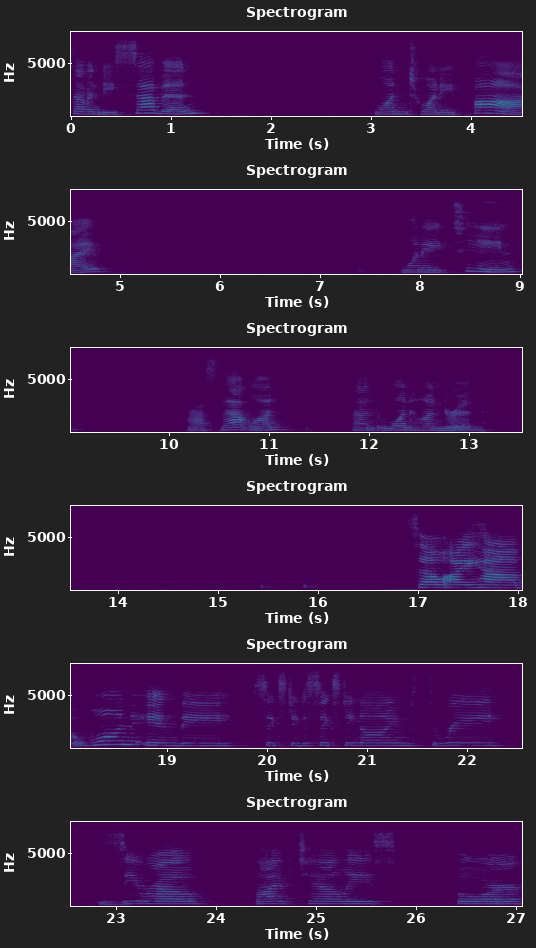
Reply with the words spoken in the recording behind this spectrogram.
77, 125, 118, cross that one, and 100. So I have one in the 60 to 69, 3, 0, 5 tallies, 4,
